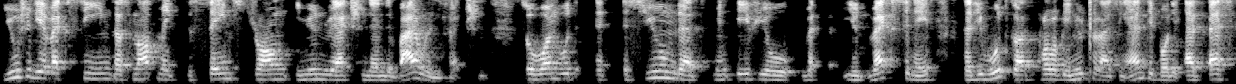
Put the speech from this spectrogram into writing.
usually a vaccine does not make the same strong immune reaction than the viral infection. So one would uh, assume that if you, you vaccinate, that you would got probably neutralizing antibody at best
